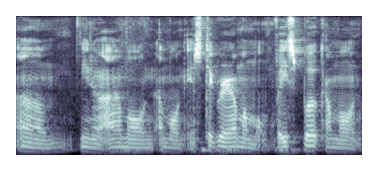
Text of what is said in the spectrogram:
Um, you know, I'm on I'm on Instagram, I'm on Facebook, I'm on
